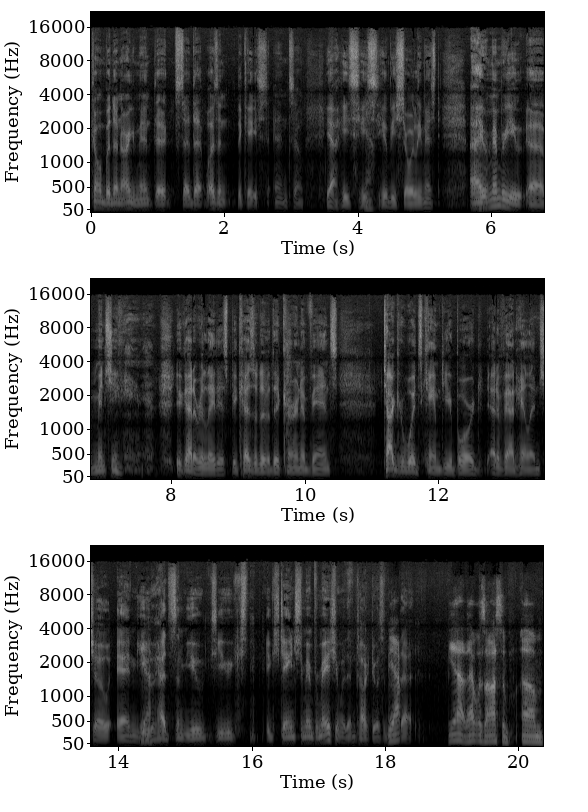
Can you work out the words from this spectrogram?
Come up with an argument that said that wasn't the case. And so, yeah, he's he's he'll be sorely missed. I remember you uh, mentioning you got to relate this because of the, the current events. Tiger Woods came to your board at a Van Halen show, and you Yeah. had some you you ex- exchanged some information with him. Talk to us about Yeah. that. Yeah, that was awesome. Um,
